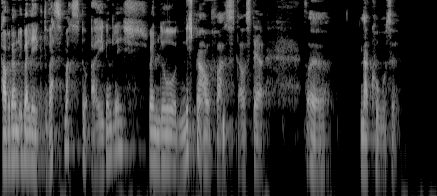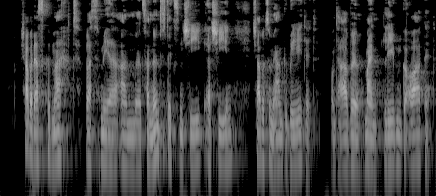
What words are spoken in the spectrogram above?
habe dann überlegt, was machst du eigentlich, wenn du nicht mehr aufwachst aus der äh, Narkose? Ich habe das gemacht, was mir am vernünftigsten erschien. Ich habe zum Herrn gebetet und habe mein Leben geordnet.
